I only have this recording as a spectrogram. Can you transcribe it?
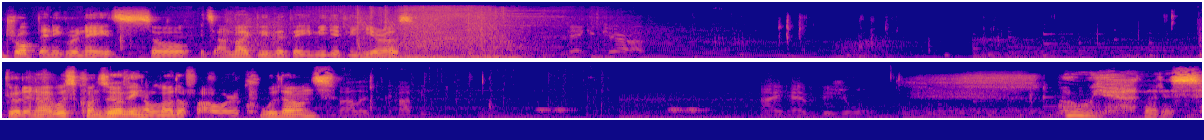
dropped any grenades, so it's unlikely that they immediately hear us. Good, and I was conserving a lot of our cooldowns. Oh yeah, that is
